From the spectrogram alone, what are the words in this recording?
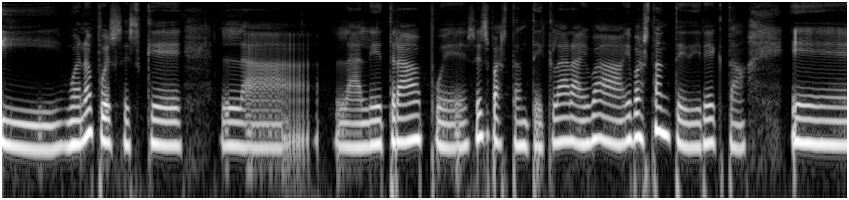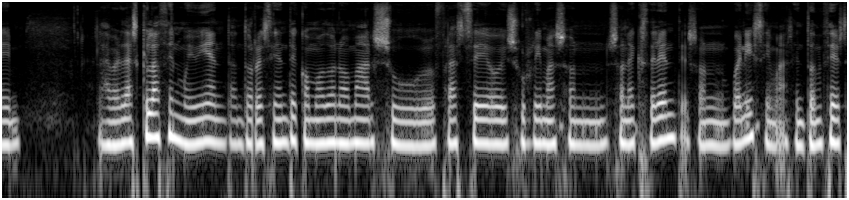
y bueno, pues es que la, la letra pues es bastante clara y va y bastante directa. Eh, la verdad es que lo hacen muy bien, tanto Residente como Don Omar, su fraseo y sus rimas son, excelentes, son buenísimas. Entonces,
